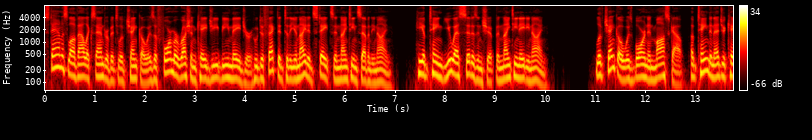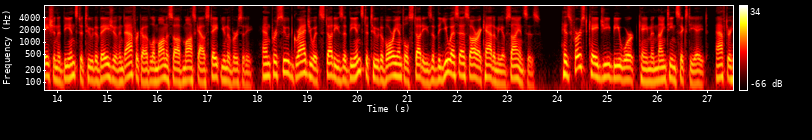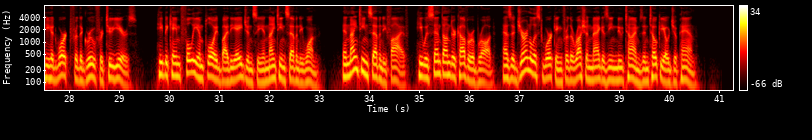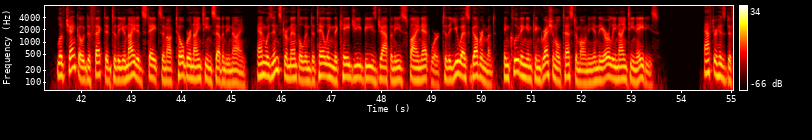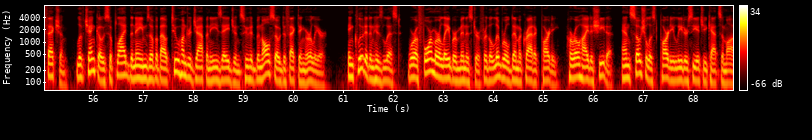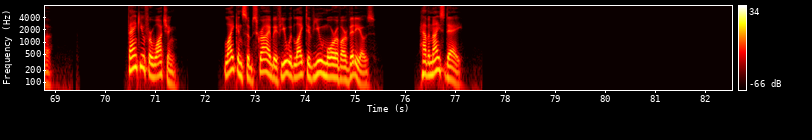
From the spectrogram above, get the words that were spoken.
Stanislav Alexandrovich Levchenko is a former Russian KGB major who defected to the United States in 1979. He obtained U.S. citizenship in 1989. Levchenko was born in Moscow, obtained an education at the Institute of Asia and Africa of Lomonosov Moscow State University, and pursued graduate studies at the Institute of Oriental Studies of the USSR Academy of Sciences. His first KGB work came in 1968, after he had worked for the GRU for two years. He became fully employed by the agency in 1971. In 1975, he was sent undercover abroad as a journalist working for the Russian magazine New Times in Tokyo, Japan. Levchenko defected to the United States in October 1979 and was instrumental in detailing the KGB's Japanese spy network to the US government, including in congressional testimony in the early 1980s. After his defection, Levchenko supplied the names of about 200 Japanese agents who had been also defecting earlier. Included in his list were a former labor minister for the Liberal Democratic Party, Hirohide Ishida, and Socialist Party leader Seiichi Katsumata. Thank you for watching. Like and subscribe if you would like to view more of our videos. Have a nice day.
